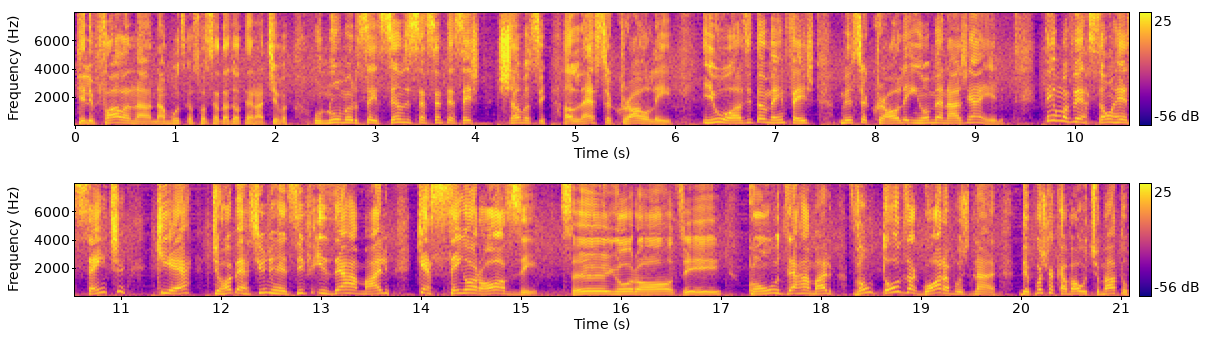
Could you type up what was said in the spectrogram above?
Que ele fala na, na música Sociedade Alternativa. O número 666 chama-se Aleister Crowley. E o Ozzy também fez Mr. Crowley em homenagem a ele. Tem uma versão recente que é de Robertinho de Recife e Zé Ramalho, que é Senhorose. Senhorose, com o Zé Ramalho. Vão todos agora, na- depois que acabar o Ultimato,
